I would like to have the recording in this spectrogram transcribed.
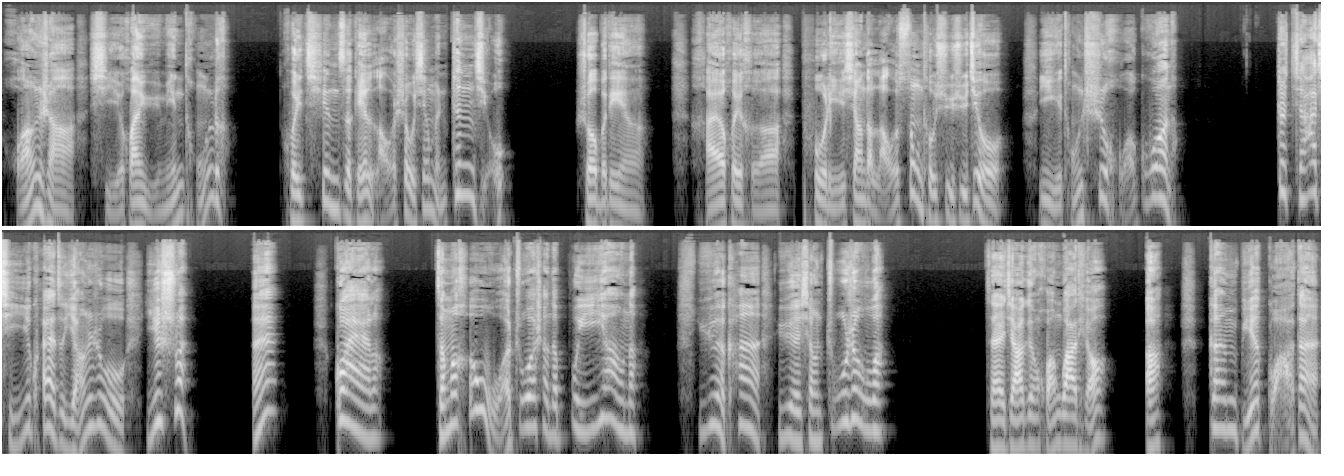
皇上喜欢与民同乐，会亲自给老寿星们斟酒，说不定还会和铺里乡的老宋头叙叙旧，一同吃火锅呢。这夹起一筷子羊肉一涮，哎，怪了。怎么和我桌上的不一样呢？越看越像猪肉啊！再加根黄瓜条啊，干瘪寡淡，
